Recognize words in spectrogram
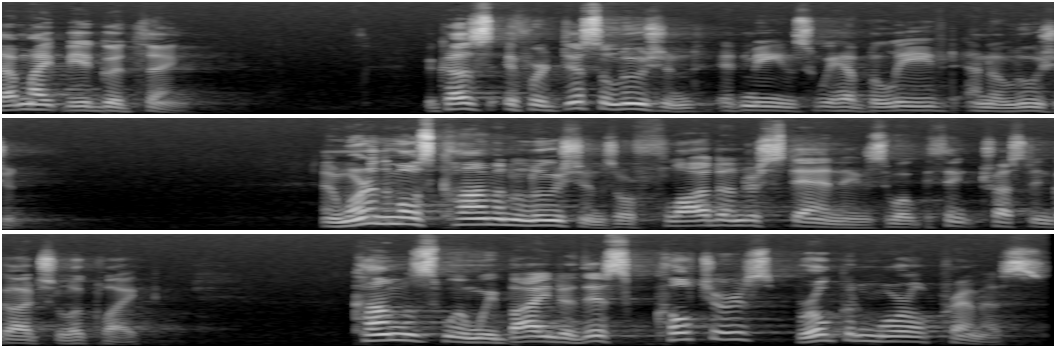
that might be a good thing. Because if we're disillusioned, it means we have believed an illusion. And one of the most common illusions or flawed understandings of what we think trusting God should look like comes when we buy into this culture's broken moral premise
